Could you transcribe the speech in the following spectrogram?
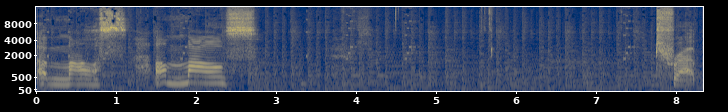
A mouse. A mouse. Trap.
